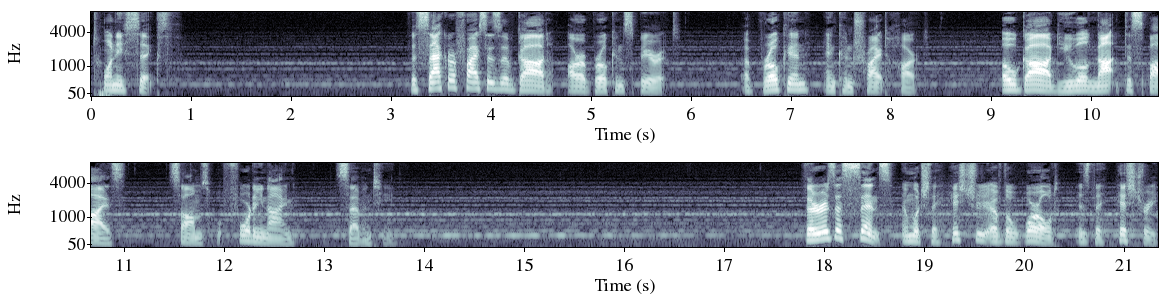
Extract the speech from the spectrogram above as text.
26th. The sacrifices of God are a broken spirit, a broken and contrite heart. O God, you will not despise. Psalms 49 17. There is a sense in which the history of the world is the history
